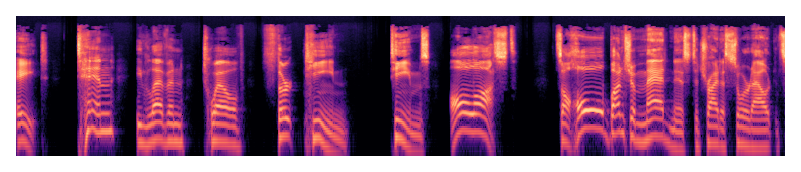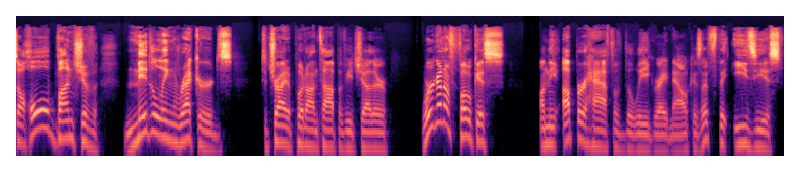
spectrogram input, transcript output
eight, 10, 11, 12, 13 teams all lost. It's a whole bunch of madness to try to sort out. It's a whole bunch of middling records to try to put on top of each other. We're going to focus on the upper half of the league right now because that's the easiest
